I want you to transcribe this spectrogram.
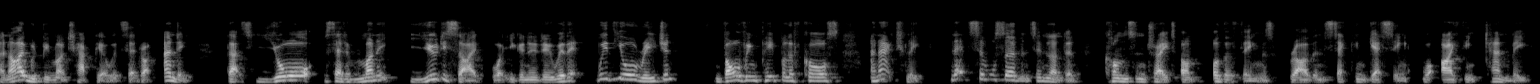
And I would be much happier with said, Andy, that's your set of money. You decide what you're going to do with it, with your region, involving people, of course. And actually, let civil servants in London concentrate on other things rather than second guessing what I think can be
